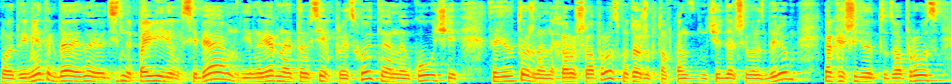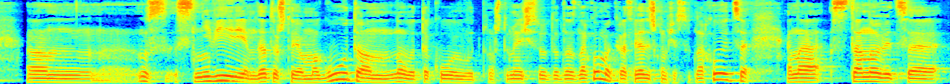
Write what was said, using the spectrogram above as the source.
Вот. И мне тогда, ну, я действительно поверил в себя, и, наверное, это у всех происходит, наверное, у коучей. Кстати, это тоже, наверное, хороший вопрос, мы тоже потом в конце, чуть дальше его разберем, как решить этот вопрос эм, ну, с, с неверием, да, то, что я могу, там, ну, вот такой вот, потому что у меня сейчас вот одна знакомая, как раз рядышком сейчас тут находится, она становится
